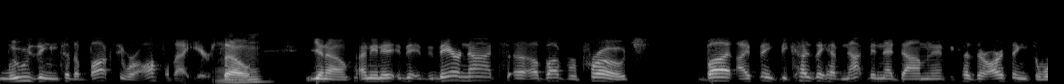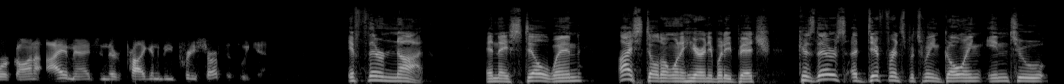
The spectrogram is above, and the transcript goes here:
losing to the Bucs who were awful that year. Mm-hmm. So, you know, I mean, it, they are not uh, above reproach. But I think because they have not been that dominant, because there are things to work on, I imagine they're probably going to be pretty sharp this weekend. If they're not, and they still win, I still don't want to hear anybody bitch because there's a difference between going into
